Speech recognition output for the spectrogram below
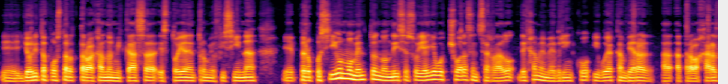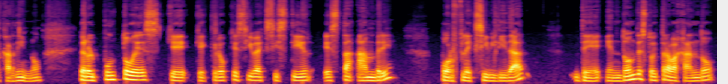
eh, yo ahorita puedo estar trabajando en mi casa, estoy adentro de mi oficina, eh, pero pues sigue un momento en donde dices, oye, ya llevo ocho horas encerrado, déjame me brinco y voy a cambiar a, trabajar al jardín, ¿no? Pero el punto es que, que creo que sí va a existir esta hambre por flexibilidad de en dónde estoy trabajando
